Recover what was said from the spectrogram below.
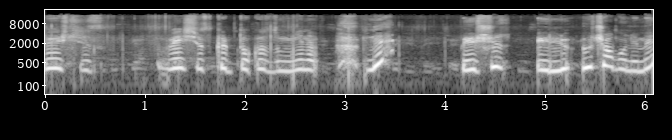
500 549'dum yine. ne? 553 abone mi?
